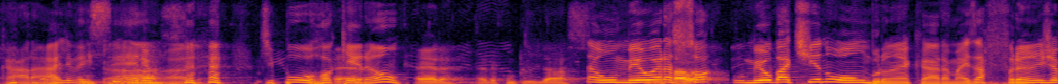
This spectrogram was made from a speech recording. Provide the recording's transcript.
Caralho, velho, sério? Caralho. tipo, roqueirão? Era, era compridaço. Não, o meu Eu era tava- só. O meu batia no ombro, né, cara? Mas a franja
